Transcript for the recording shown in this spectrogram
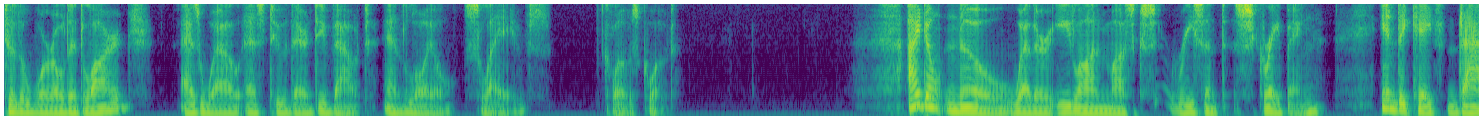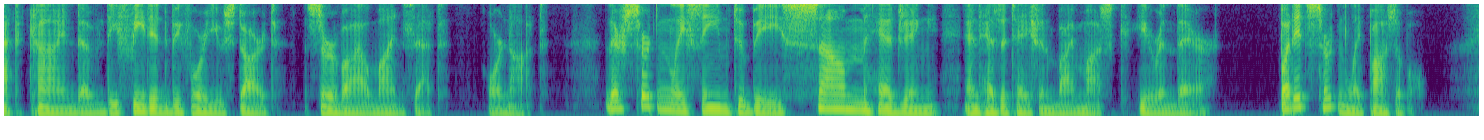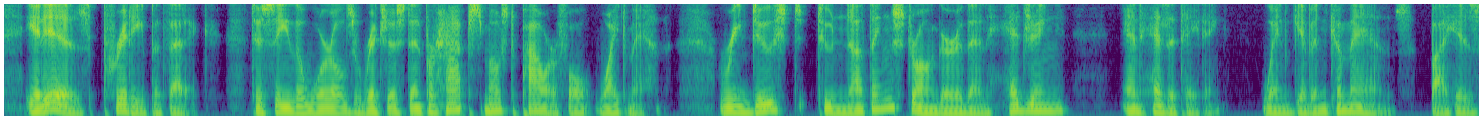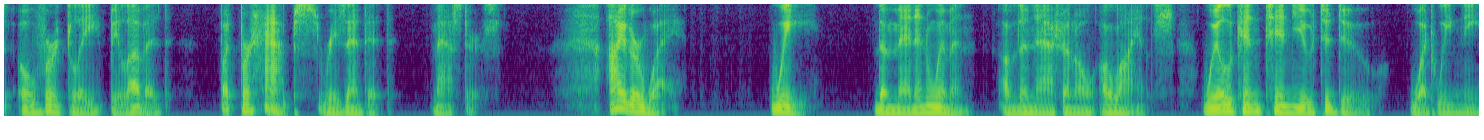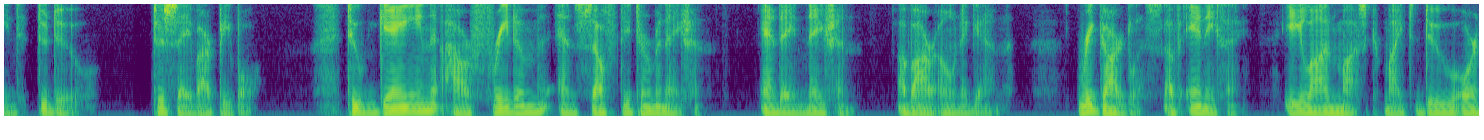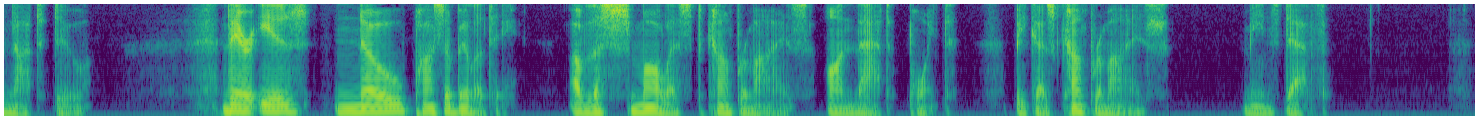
to the world at large, as well as to their devout and loyal slaves. I don't know whether Elon Musk's recent scraping indicates that kind of defeated before you start servile mindset or not. There certainly seemed to be some hedging and hesitation by Musk here and there, but it's certainly possible. It is pretty pathetic to see the world's richest and perhaps most powerful white man reduced to nothing stronger than hedging and hesitating when given commands by his overtly beloved, but perhaps resented, masters. Either way, we, the men and women of the National Alliance, will continue to do what we need to do to save our people, to gain our freedom and self-determination and a nation of our own again, regardless of anything Elon Musk might do or not do. There is no possibility of the smallest compromise on that point, because compromise means death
